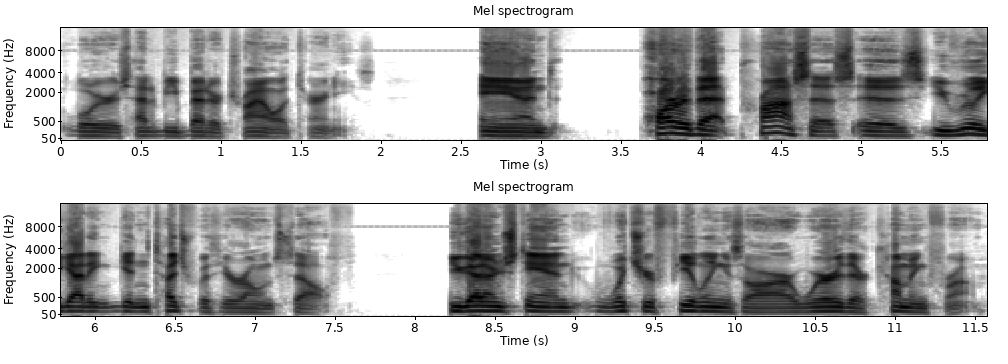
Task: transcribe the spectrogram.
lawyers how to be better trial attorneys. And part of that process is you really got to get in touch with your own self. You got to understand what your feelings are, where they're coming from.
